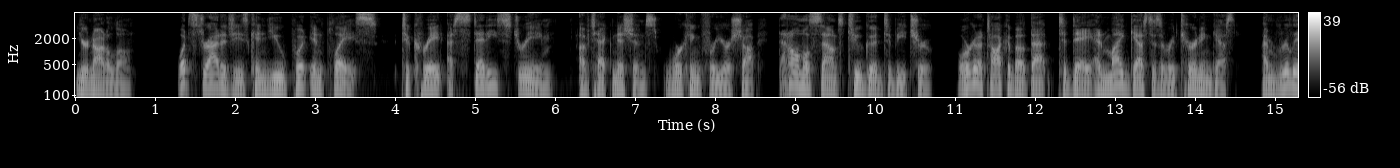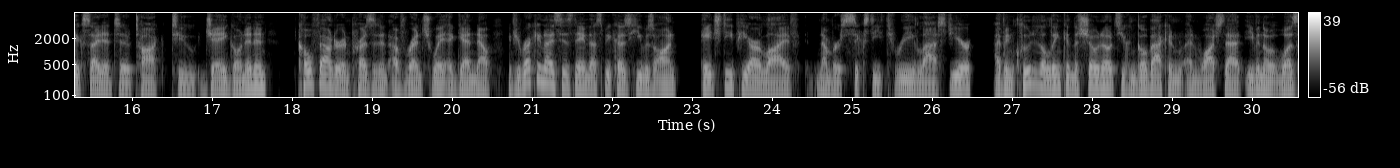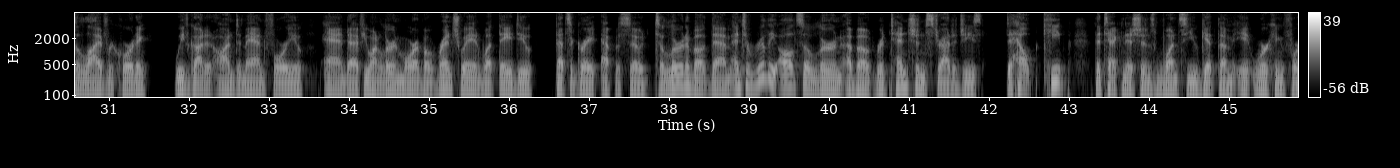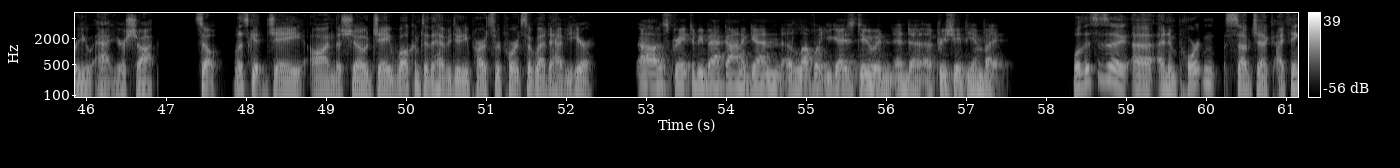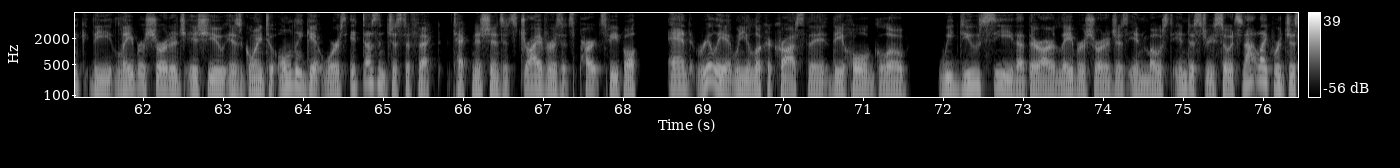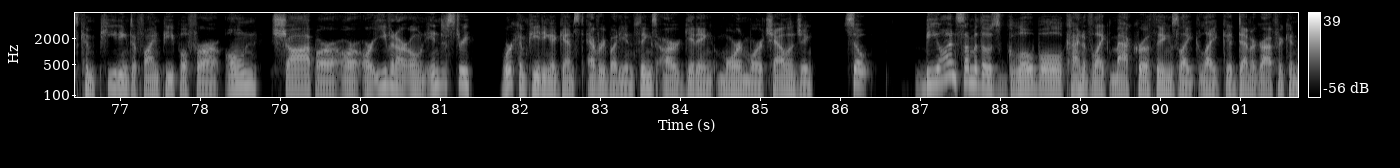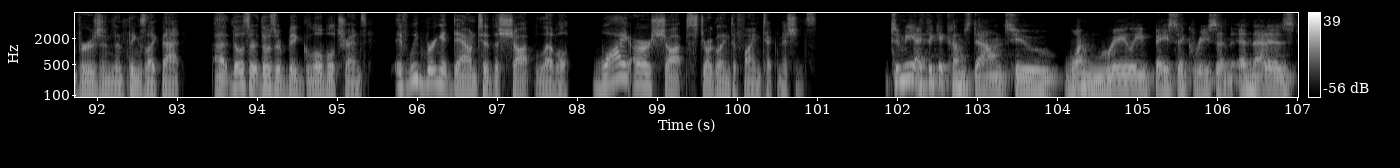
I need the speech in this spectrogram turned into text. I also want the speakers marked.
Speaker 1: you're not alone. What strategies can you put in place to create a steady stream of technicians working for your shop? That almost sounds too good to be true. Well, we're going to talk about that today. And my guest is a returning guest. I'm really excited to talk to Jay Goninen, co-founder and president of Wrenchway again. Now, if you recognize his name, that's because he was on HDPR Live number 63 last year. I've included a link in the show notes. You can go back and, and watch that. Even though it was a live recording, we've got it on demand for you. And uh, if you want to learn more about Wrenchway and what they do, that's a great episode to learn about them and to really also learn about retention strategies to help keep the technicians once you get them working for you at your shop. So let's get Jay on the show. Jay, welcome to the Heavy Duty Parts Report. So glad to have you here.
Speaker 2: Oh, it's great to be back on again. I love what you guys do and, and uh, appreciate the invite.
Speaker 1: Well, this is a an important subject. I think the labor shortage issue is going to only get worse. It doesn't just affect technicians, it's drivers, it's parts people, and really when you look across the the whole globe, we do see that there are labor shortages in most industries. So it's not like we're just competing to find people for our own shop or or or even our own industry we're competing against everybody and things are getting more and more challenging. So beyond some of those global kind of like macro things like like demographic conversions and things like that, uh, those are those are big global trends. If we bring it down to the shop level, why are shops struggling to find technicians?
Speaker 2: To me, I think it comes down to one really basic reason, and that is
